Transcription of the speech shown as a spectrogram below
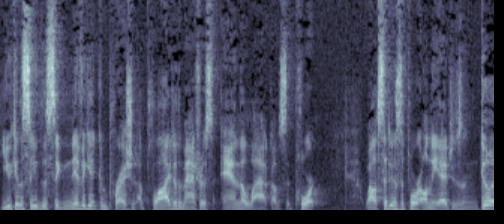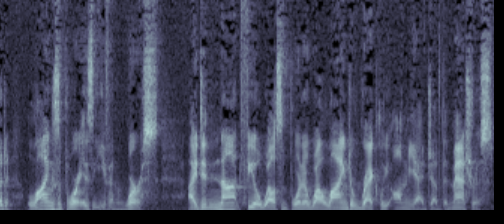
you can see the significant compression applied to the mattress and the lack of support. While sitting support on the edge isn't good, lying support is even worse. I did not feel well supported while lying directly on the edge of the mattress.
